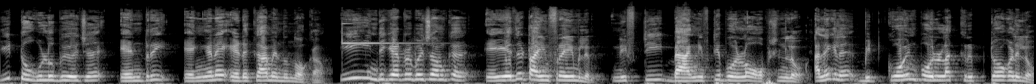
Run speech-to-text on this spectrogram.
ഈ ടൂൾ ഉപയോഗിച്ച് എൻട്രി എങ്ങനെ എടുക്കാമെന്നും നോക്കാം. ഈ ഇൻഡിക്കേറ്റർ ഉപയോഗിച്ച് നമുക്ക് ഏത് ടൈം ഫ്രെയിമിലും നിഫ്റ്റി ബാങ്ക് നിഫ്റ്റി പോലുള്ള ഓപ്ഷനിലോ അല്ലെങ്കിൽ ബിറ്റ്കോയിൻ പോലുള്ള ക്രിപ്റ്റോകളിലോ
